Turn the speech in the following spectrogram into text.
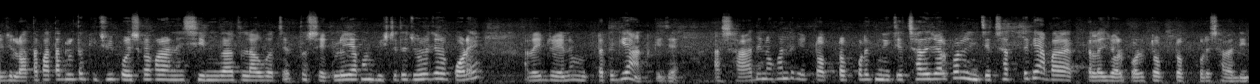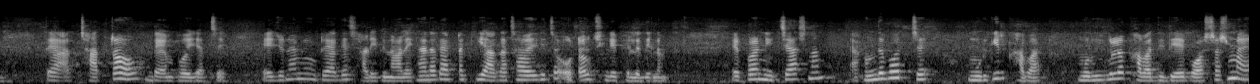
এই যে লতা পাতাগুলো তো কিছুই পরিষ্কার করা নেই সিম গাছ, লাউ গাছের, তো সেগুলোই এখন বৃষ্টিতে ঝরে ঝরে পড়ে আর এই ড্রেনে মুখটাতে গিয়ে আটকে যায়। আর সারাদিন ওখান থেকে টপ টপ করে নিচের ছাদে জল পড়ে, নিচের ছাদ থেকে আবার একতলায় জল পড়ে টপ টপ করে সারাদিন। তো আর ছাদটাও ড্যাম্প হয়ে যাচ্ছে। এই জন্য আমি উঠে আগে ছাড়িয়ে দিলাম। আর এখানে দেখো একটা কী আগাছা হয়ে গেছে, ওটাও ছিঁড়ে ফেলে দিলাম। এরপর নিচে আসলাম। এখন দেবো হচ্ছে মুরগির খাবার। মুরগিগুলোর খাবার দিতে এই বর্ষার সময়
